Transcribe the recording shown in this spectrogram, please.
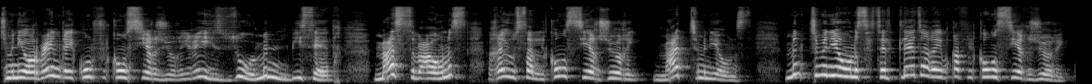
48 غيكون في ال Conciergerie غيهزوه من Bicêtre. مع السبعة ونص غيوصل ال Conciergerie مع الثمانية ونص. من الثمانية ونص حتى لثلاثة غيبقى في ال Conciergerie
